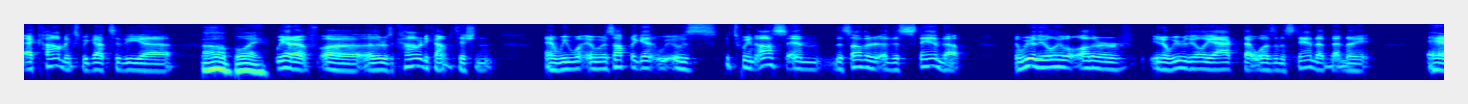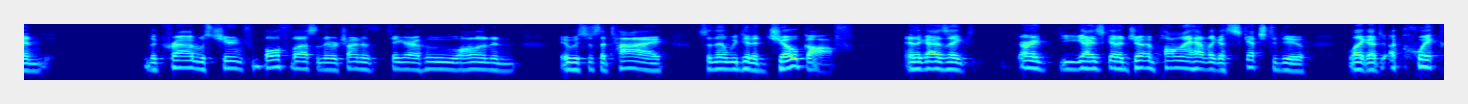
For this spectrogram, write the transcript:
at comics. We got to the uh, oh boy we had a uh, there was a comedy competition, and we went. It was up again. It was between us and this other uh, this stand up, and we were the only other. You know, we were the only act that wasn't a stand up that night, and the crowd was cheering for both of us, and they were trying to figure out who won, and it was just a tie. So then we did a joke off, and the guy's like, "All right, you guys got a joke." And Paul and I had like a sketch to do, like a, a quick,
